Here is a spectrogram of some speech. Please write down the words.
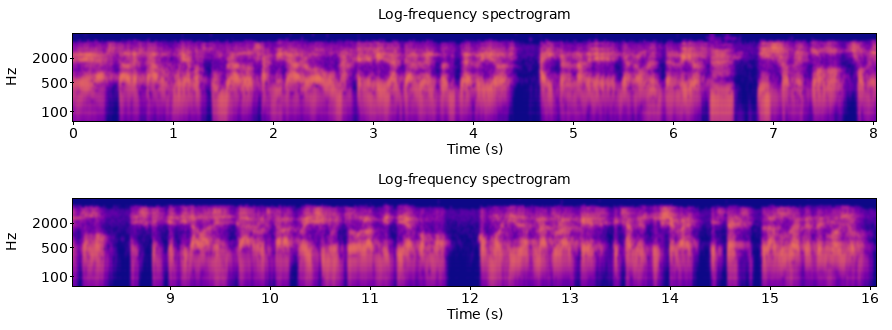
Eh, hasta ahora estábamos muy acostumbrados a mirar o a una genialidad de Alberto Entre Ríos, ay, perdona, de, Raúl Entre Ríos, mm. y sobre todo, sobre todo, es que el que tiraba del carro estaba clarísimo y todo lo admitía como, como líder natural que es, es Alex Duchebaev. Esta es la duda que tengo yo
